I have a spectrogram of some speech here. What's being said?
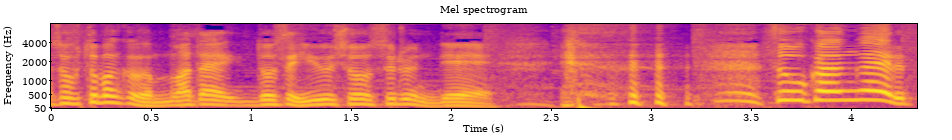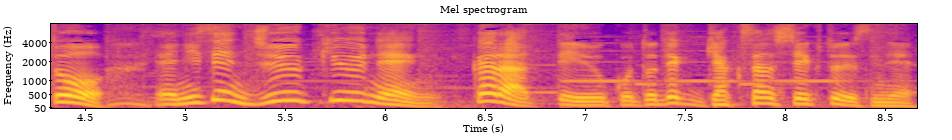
ソフトバンクがまたどうせ優勝するんで そう考えると、2019年からっていうことで逆算していくとですね、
